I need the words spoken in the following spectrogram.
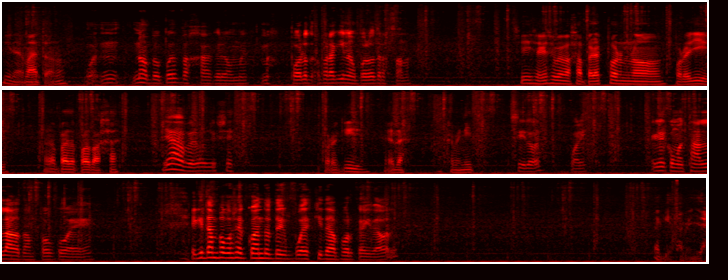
Mira, mato, ¿no? Bueno, n- no, pero puedes bajar, creo. me- me- por, aquí no, por otra zona. Sí, sé que se puede bajar, pero es por no... Por allí. Para, para bajar. Ya, pero yo sé. Por aquí era el caminito. Sí, lo ves. Por ahí. Es que como está al lado tampoco es... Es que tampoco sé cuánto te puedes quitar por caída, ¿vale? Aquí también ya.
